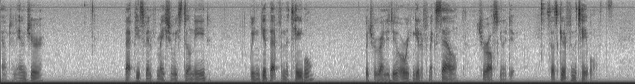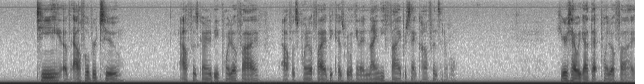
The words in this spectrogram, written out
down to an integer. That piece of information we still need. We can get that from the table, which we're going to do, or we can get it from Excel which we're also going to do. So let's get it from the table. It's t of alpha over 2. Alpha is going to be 0.05. Alpha is 0.05 because we're looking at a 95% confidence interval. Here's how we got that 0.05.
